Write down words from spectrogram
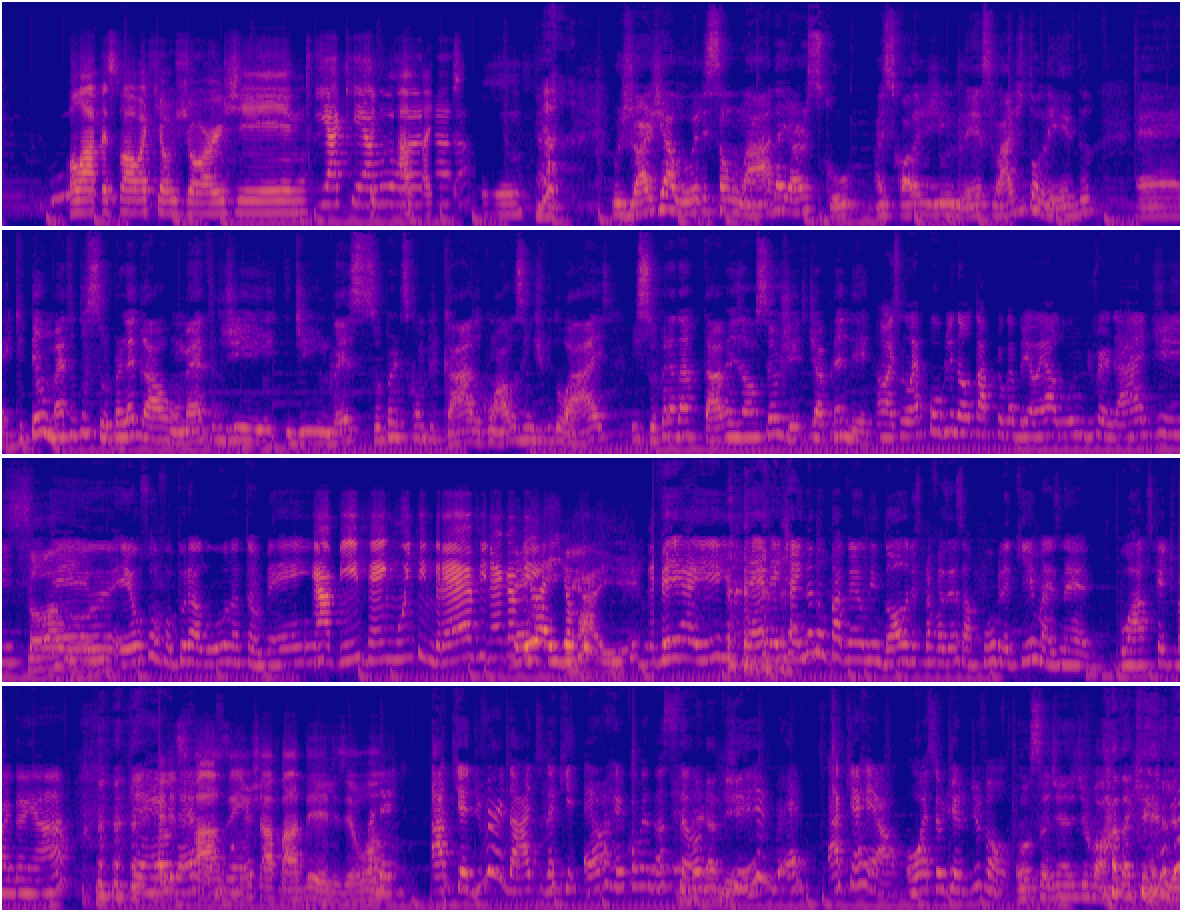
Olá, pessoal, aqui é o Jorge. E aqui é a Luana. O Jorge e a Lu, eles são lá da Your School, a escola de inglês lá de Toledo, é, que tem um método super legal, um método de, de inglês super descomplicado, com aulas individuais e super adaptáveis ao seu jeito de aprender. Ó, isso não é publi não, tá? Porque o Gabriel é aluno de verdade. Sou aluno. É, eu sou futura aluna também. Gabi vem muito em breve, né, Gabi? Veio aí, E aí? Vem aí, em breve. A gente ainda não tá ganhando em dólares pra fazer essa publi aqui, mas, né, boatos que a gente vai ganhar. Que é, Eles né, fazem fazer- o jabá deles, eu A amo. Aqui é de verdade, isso daqui é uma É recomendação verdadeiro. de. é- aqui é real. Ou é seu dinheiro de volta. Ou seu dinheiro de volta, aquele.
